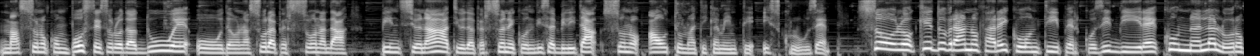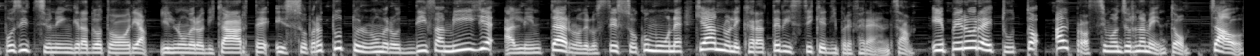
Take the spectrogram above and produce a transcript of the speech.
ma sono composte solo da due o da una sola persona da pensionati o da persone con disabilità sono automaticamente escluse, solo che dovranno fare i conti, per così dire, con la loro posizione in graduatoria, il numero di carte e soprattutto il numero di famiglie all'interno dello stesso comune che hanno le caratteristiche di preferenza. E per ora è tutto, al prossimo aggiornamento. Ciao!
